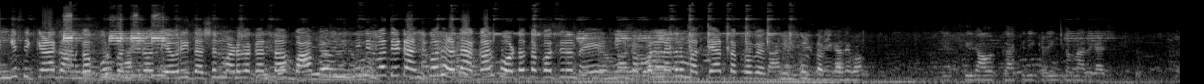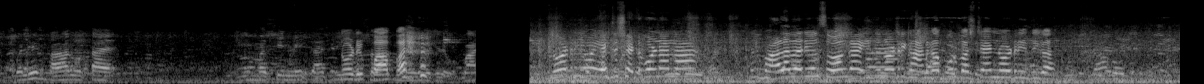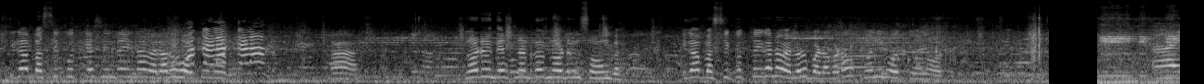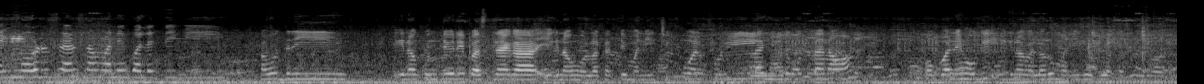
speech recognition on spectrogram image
ಹಿಂಗೆ ಸಿಕ್ಕೇಳ ಗಾಣಗಾಪುರ್ ಬಂದಿರೋ ದೇವ್ರಿಗೆ ದರ್ಶನ ಮಾಡ್ಬೇಕಂತ ಪಾಪ ಹಿಂದಿನ ಮತ್ತೆ ಇಟ್ಟು ಅಂಜ್ಕೋದ್ ಹೇಳ್ದ ಅಕ್ಕ ಫೋಟೋ ತಕೋತೀನಿ ಅಂತ ಏ, ನೀವು ತಕೊಳಿಲ್ಲ ಅಂದ್ರೆ ಮತ್ತೆ ಯಾರು ತಕೋಬೇಕು ಬಿಲ್ಕುಲ್ ತಕೋ बनेगा देखो ये खीरा और काकड़ी कटिंग करना रहेगा बोले बाहर होता है ये मशीन में काकड़ी ನೋಡ್ರಿ ನೋಡ್ರಿ ಇವ ಎಷ್ಟು ಶಟ್ಕೊಂಡಾನ ಇಲ್ಲಿ ಭಾಳ ಅದ ರೀ ಸೋಂಗ ಇದು ನೋಡ್ರಿ ಗಾಣಗಾಪುರ್ ಬಸ್ ಸ್ಟ್ಯಾಂಡ್ ನೋಡ್ರಿ ಇದೀಗ. ಈಗ ಬಸ್ಸಿಗೆ ಕೂತ್ಕೆಸಿಂದ ಈಗ ನಾವೆಲ್ಲರೂ ಹೋಗ್ತೀವಿ ಹಾಂ. ನೋಡ್ರಿ ಒಂದು ಎಷ್ಟು ನಡ್ದದ ನೋಡ್ರಿ ಒಂದು ಸೋಂಗ ಈಗ ಬಸ್ಸಿಗೆ ಕೂತು ಈಗ ನಾವೆಲ್ಲರೂ ಬಡ ಬಡ ಮನೆಗೆ ಹೋಗ್ತೀವಿ ನೋಡ್ರಿ. ಈಗ ನೋಡ್ರಿ ಫ್ರೆಂಡ್ಸ್ ನಾವು ಮನೆಗೆ ಹೌದ್ರಿ. ಈಗ ನಾವು ಕುಂತೀವ್ರಿ ಬಸ್ನಾಗ ಈಗ ನಾವು ಹೋಗ್ಲಕತ್ತೀವಿ ಮನೆ ಚಿಕ್ಕು ಅಲ್ಲಿ ಫುಲ್ ಹಿಂದೆ ಕೂತ ನಾವು. ಒಬ್ಬನೇ ಹೋಗಿ ಈಗ ನಾವೆಲ್ಲರೂ ಮನೆಗೆ ಹೋಗ್ಲಕತ್ತೀವಿ ನೋಡಿ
